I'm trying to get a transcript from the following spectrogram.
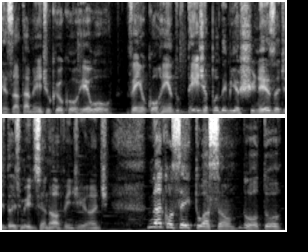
Exatamente o que ocorreu ou vem ocorrendo desde a pandemia chinesa de 2019 em diante. Na conceituação do autor,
